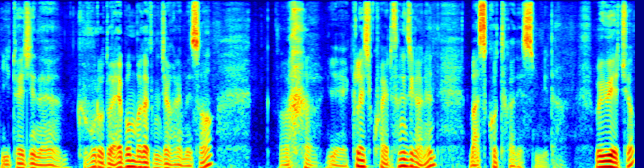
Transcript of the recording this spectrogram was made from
이 돼지는 그 후로도 앨범마다 등장을 하면서 어, 예, 클래지콰이를 상징하는 마스코트가 됐습니다. 의외죠?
